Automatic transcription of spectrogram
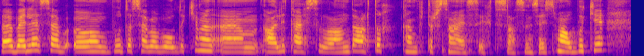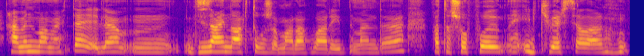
Və belə səb ə, bu da səbəb oldu ki, mən ə, ali təhsil alanda artıq computer science ixtisasını seçdim. Halbuki həmin momentdə elə ə, dizayn artıq maraq var idi məndə. Photoshopun ilk versiyalarının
